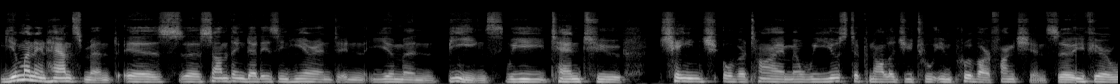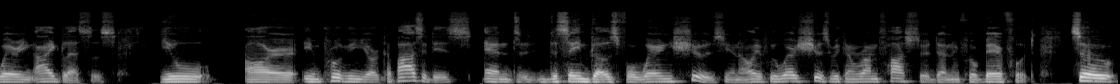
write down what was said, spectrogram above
human enhancement is uh, something that is inherent in human beings. We tend to change over time and we use technology to improve our function. So if you're wearing eyeglasses, you are improving your capacities and the same goes for wearing shoes you know? If we wear shoes we can run faster than if we're barefoot. So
